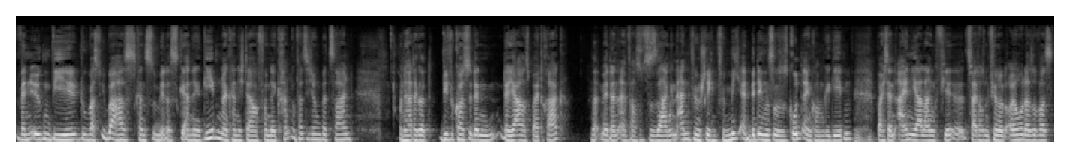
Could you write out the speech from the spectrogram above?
Wenn irgendwie du was über hast, kannst du mir das gerne geben, dann kann ich da von der Krankenversicherung bezahlen. Und er hat gesagt, wie viel kostet denn der Jahresbeitrag? Und hat mir dann einfach sozusagen in Anführungsstrichen für mich ein bedingungsloses Grundeinkommen gegeben, mhm. weil ich dann ein Jahr lang 2400 Euro oder sowas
